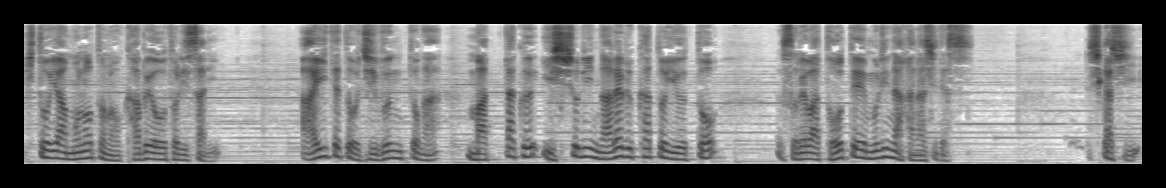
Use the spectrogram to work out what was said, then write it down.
人や物との壁を取り去り相手と自分とが全く一緒になれるかというとそれは到底無理な話です。しかし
